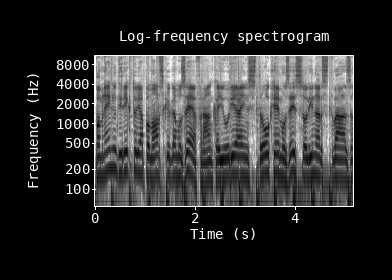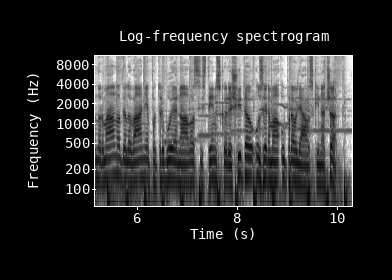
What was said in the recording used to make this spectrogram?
Po mnenju direktorja Pomorskega muzeja Franka Jurija in stroke, muzej solinarstva za normalno delovanje potrebuje novo sistemsko rešitev oziroma upravljavski načrt.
